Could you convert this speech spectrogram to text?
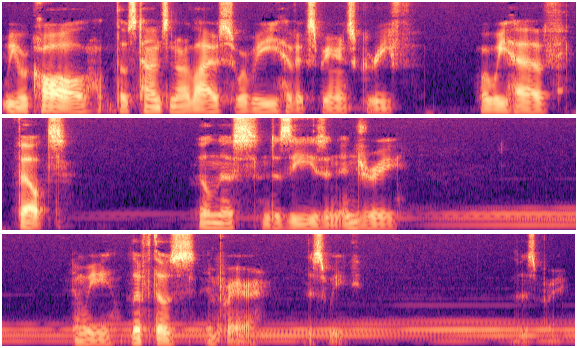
We recall those times in our lives where we have experienced grief, where we have felt illness and disease and injury, and we lift those in prayer this week. Let us pray.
